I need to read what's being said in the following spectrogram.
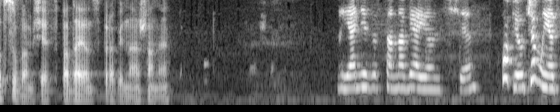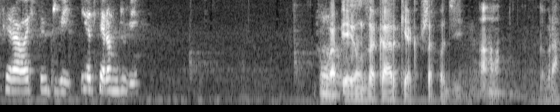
Odsuwam się, wpadając prawie na Aszanę. A ja nie zastanawiając się. Popioł, czemu nie otwierałeś tych drzwi? I otwieram drzwi. Łapię ją za kark, jak przechodzi. Aha, dobra.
